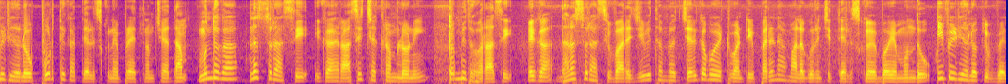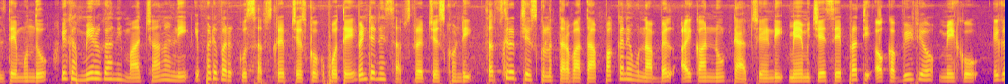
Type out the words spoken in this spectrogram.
వీడియోలో పూర్తిగా తెలుసుకునే ప్రయత్నం చేద్దాం. ముందుగా ధనస్సు రాశి ఇక రాశి చక్రంలోని తొమ్మిదవ రాశి ఇక ధనస్సు రాశి వారి జీవితంలో జరగబోయేటువంటి పరిణామాల గురించి తెలుసుకోబోయే ముందు ఈ వీడియోలోకి వెళ్తే ముందు ఇక మీరు గాని మా ఛానల్ని ఇప్పటి వరకు సబ్స్క్రైబ్ చేసుకోకపోతే వెంటనే సబ్స్క్రైబ్ చేసుకోండి. సబ్స్క్రైబ్ చేసుకున్న తర్వాత పక్కనే ఉన్న బెల్ ఐకాన్ను ట్యాప్ చేయండి. మేము చేసే ప్రతి ఒక్క వీడియో మీకు ఇక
